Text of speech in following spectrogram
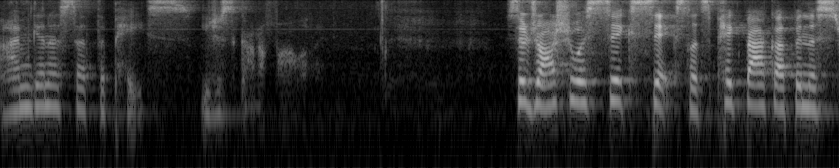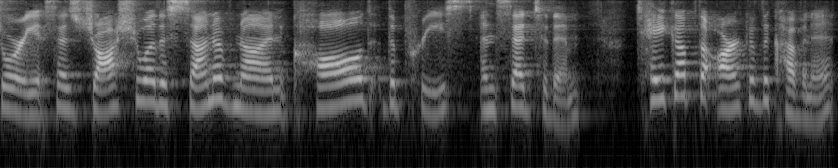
I'm going to set the pace. You just got to follow it. So, Joshua 6 6, let's pick back up in the story. It says, Joshua the son of Nun called the priests and said to them, Take up the ark of the covenant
